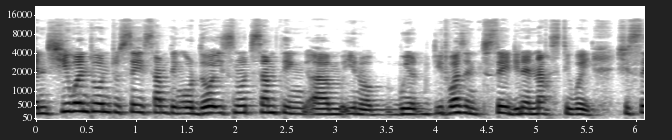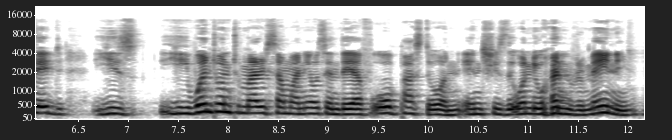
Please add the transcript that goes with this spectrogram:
And she went on to say something, although it's not something, um, you know, it wasn't said in a nasty way. She said he's he went on to marry someone else and they have all passed on and she's the only one remaining.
